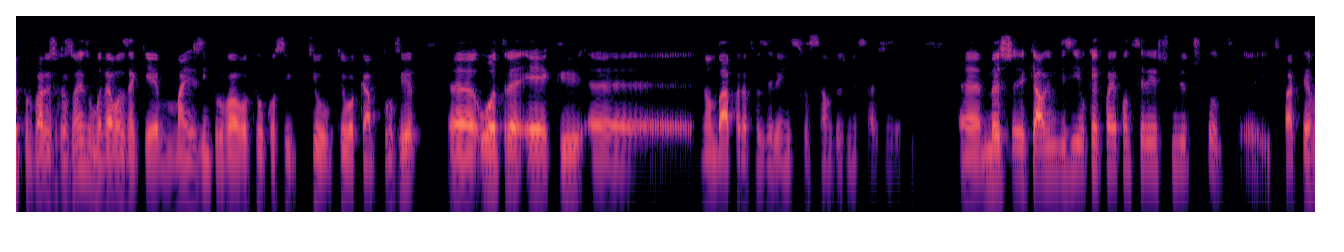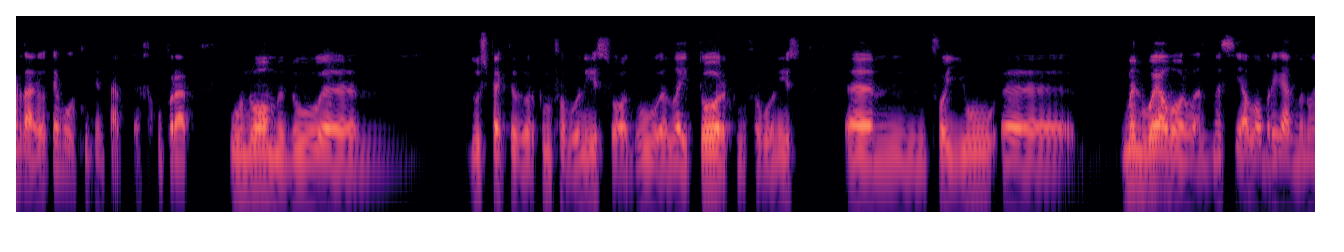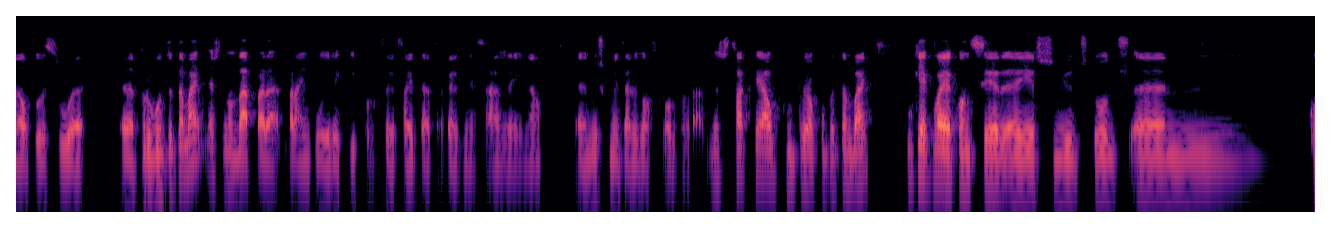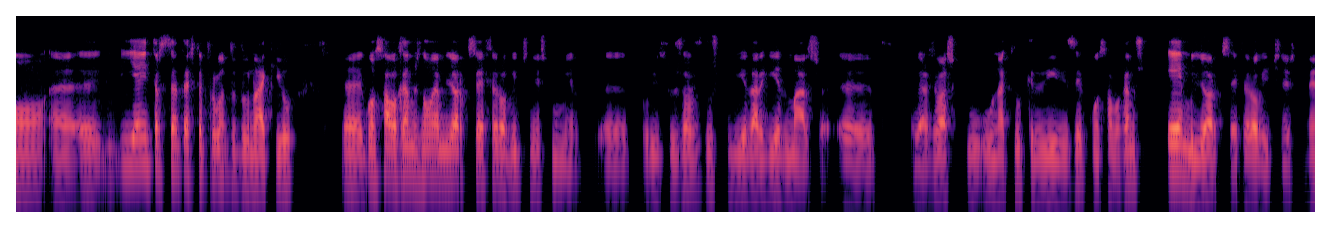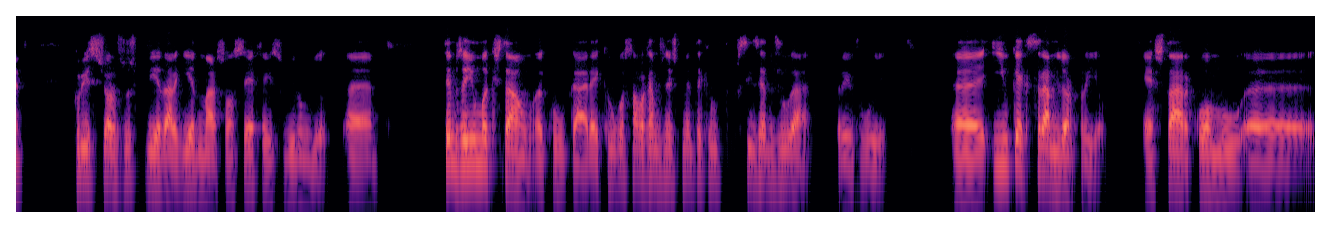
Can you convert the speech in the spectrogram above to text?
por várias razões. Uma delas é que é mais improvável que eu consiga, que eu, que eu acabe por ver. outra é que não dá para fazer a inserção das mensagens aqui. Uh, mas que alguém me dizia o que é que vai acontecer a estes miúdos todos. Uh, e de facto é verdade. Eu até vou aqui tentar recuperar o nome do, uh, do espectador que me falou nisso, ou do leitor que me falou nisso, um, foi o uh, Manuel Orlando Maciel. Obrigado, Manuel, pela sua uh, pergunta também, mas não dá para, para incluir aqui porque foi feita através de mensagem e não uh, nos comentários ao Futebol de Verdade. Mas, de facto, é algo que me preocupa também. O que é que vai acontecer a estes miúdos todos? Um, com, e é interessante esta pergunta do Naquil, Uh, Gonçalo Ramos não é melhor que Seferovic neste momento. Uh, por isso o Jorge Jesus podia dar guia de marcha. Uh, aliás, eu acho que o, o naquilo queria dizer que Gonçalo Ramos é melhor que Seferovic neste momento. Por isso Jorge Jesus podia dar guia de marcha ao Cefa e subir o um miúdo. temos aí uma questão a colocar. É que o Gonçalo Ramos neste momento aquilo que precisa é de jogar para evoluir. e o que é que será melhor para ele? É estar como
